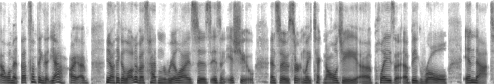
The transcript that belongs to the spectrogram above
element that's something that yeah I, I, you know i think a lot of us hadn't realized is is an issue. And so certainly technology uh, plays a, a, big role in that.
